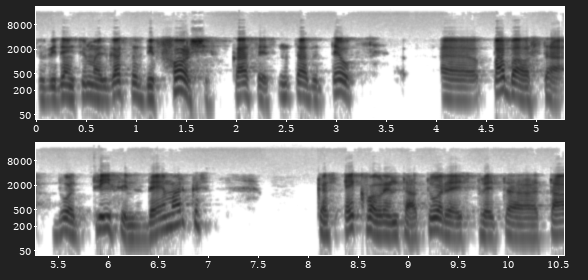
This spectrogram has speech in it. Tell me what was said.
Tas bija 91. gads, tas bija forši. Kāsies, nu, tāda tev pabalstā dod 300 dēmarkas, kas ekvivalentā toreiz pret uh, tā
